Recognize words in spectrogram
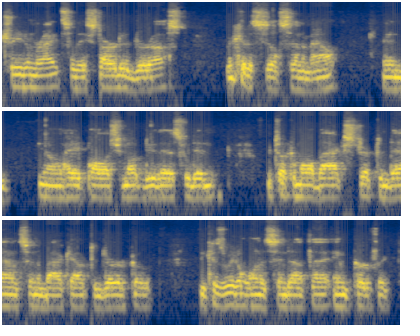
treat them right, so they started to rust. We could have still sent them out, and you know, hey, polish them up, do this. We didn't. We took them all back, stripped them down, sent them back out to Duracoat because we don't want to send out that imperfect.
